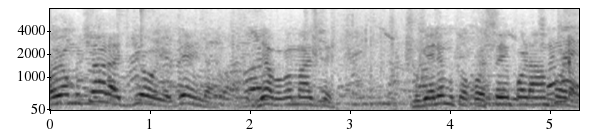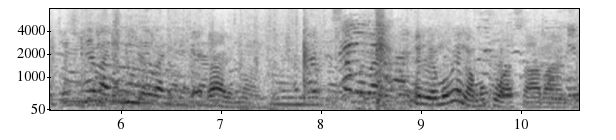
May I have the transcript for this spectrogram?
Oyo omukyala ajja oyo genda. Yabo bamaze mugende mutokose mpola mpola. Kale anyway mube nga mukwasa abantu.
